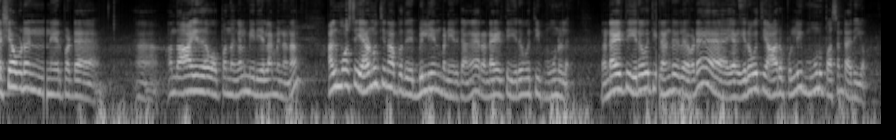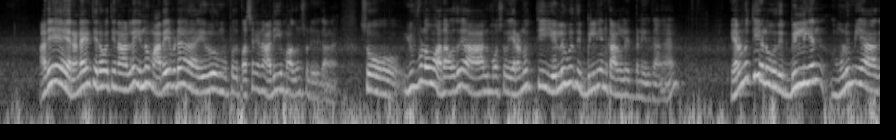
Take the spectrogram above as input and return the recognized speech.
ரஷ்யாவுடன் ஏற்பட்ட அந்த ஆயுத ஒப்பந்தங்கள் மீறி எல்லாமே என்னென்னா ஆல்மோஸ்ட் இரநூத்தி நாற்பது பில்லியன் பண்ணியிருக்காங்க. ரெண்டாயிரத்தி இருபத்தி மூணில். ரெண்டாயிரத்தி இருபத்தி ரெண்டில் விட இருபத்தி ஆறு புள்ளி மூணு பர்சன்ட் அதிகம். அதே ரெண்டாயிரத்தி இருபத்தி நாலில் இன்னும் அதை விட இருபது முப்பது பர்சன்ட் இன்னும் அதிகமாகும்னு சொல்லியிருக்காங்க. ஸோ இவ்வளவும் அதாவது ஆல்மோஸ்ட் இரநூத்தி எழுபது பில்லியன் கால்குலேட் பண்ணியிருக்காங்க. இரநூத்தி எழுபது பில்லியன் முழுமையாக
